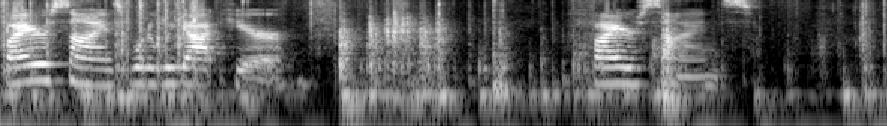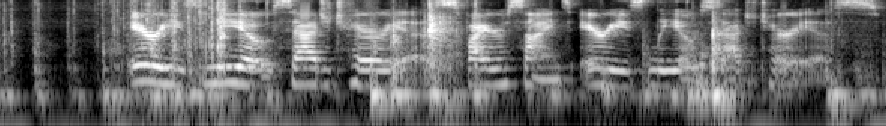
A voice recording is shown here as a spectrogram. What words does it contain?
Fire signs, what do we got here? Fire signs. Aries, Leo, Sagittarius. Fire signs, Aries, Leo, Sagittarius.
